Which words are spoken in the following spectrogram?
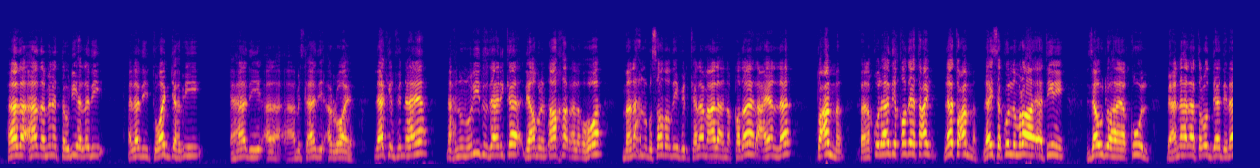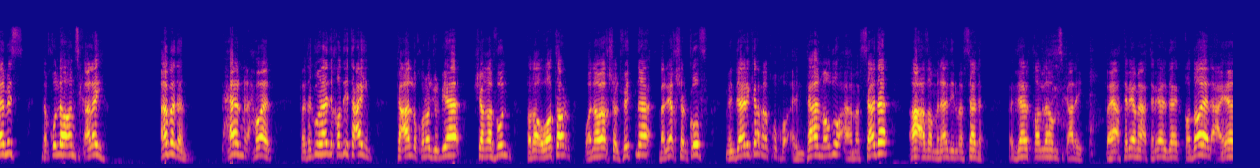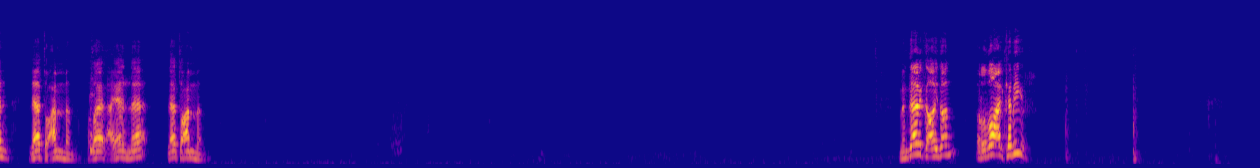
هذا هذا من التوجيه الذي الذي توجه به هذه مثل هذه الرواية. لكن في النهاية نحن نريد ذلك لأمر آخر ألا وهو ما نحن بصدده في الكلام على أن قضايا الأعيان لا تعمم. فنقول هذه قضية عين لا تعمم. ليس كل امرأة يأتيني زوجها يقول بأنها لا ترد يد لامس نقول له أمسك عليها. أبدا بحال من الأحوال. فتكون هذه قضية عين. تعلق الرجل بها شغف قضاء وطر وأنه يخشى الفتنة بل يخشى الكفر. من ذلك بنقول خو- انتهى الموضوع. مفسدة. أعظم من هذه المفسدة. فلذلك قال له أمسك عليه. فيعتريها ما يعتريها. لذلك قضايا الأعيان لا تعمم. قضايا الأعيان لا لا تعمم. من ذلك أيضا رضاع الكبير.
